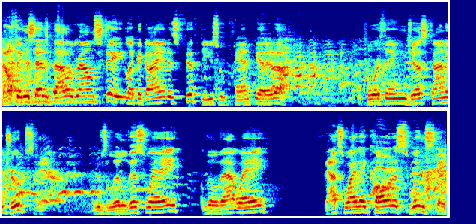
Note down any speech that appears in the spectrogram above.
Nothing says battleground state like a guy in his 50s who can't get it up. The poor thing just kind of droops there. Moves a little this way, a little that way. That's why they call it a swing state.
